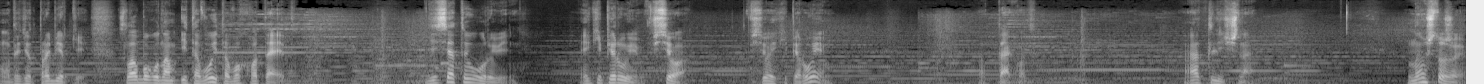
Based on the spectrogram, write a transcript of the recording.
вот эти вот пробирки Слава богу, нам и того, и того хватает Десятый уровень Экипируем, все Все экипируем Вот так вот Отлично Ну что же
